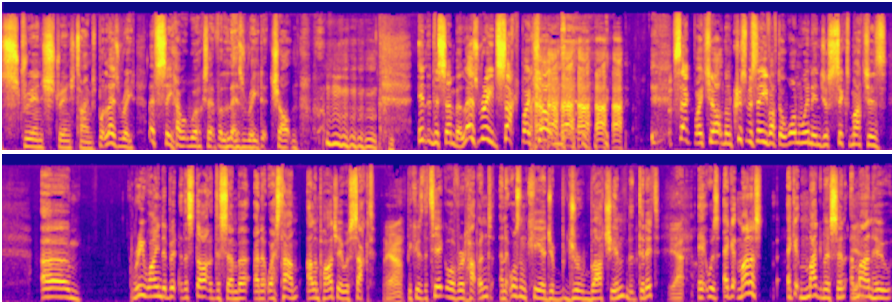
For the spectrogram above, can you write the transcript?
Strange, strange times. But Les Reed, let's see how it works out for Les Reed at Charlton. Into December, Les Reed sacked by Charlton. sacked by Charlton on Christmas Eve after one win in just six matches. Um, rewind a bit to the start of December, and at West Ham, Alan Pardew was sacked. Yeah. Because the takeover had happened, and it wasn't Kia Joorabchian that did it. Yeah. It was Egert, Manus, Eggert Magnusson, a Yeah. man who,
